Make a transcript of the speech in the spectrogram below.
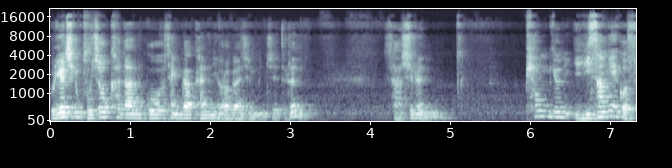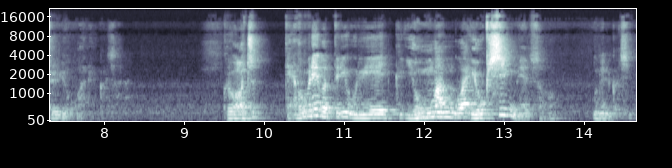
우리가 지금 부족하다고 생각하는 여러 가지 문제들은 사실은 평균 이상의 것을 요구하는 거잖아요. 그리고 어쩌 대부분의 것들이 우리의 그 욕망과 욕심에서 오는 것입니다.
